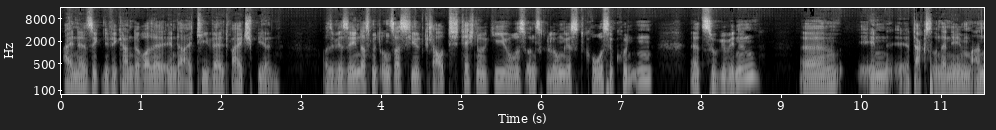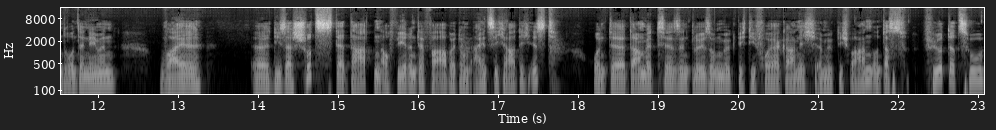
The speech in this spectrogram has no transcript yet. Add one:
eine signifikante Rolle in der IT weltweit spielen. Also wir sehen das mit unserer Sealed Cloud Technologie, wo es uns gelungen ist, große Kunden äh, zu gewinnen äh, in DAX-Unternehmen, andere Unternehmen, weil äh, dieser Schutz der Daten auch während der Verarbeitung einzigartig ist. Und äh, damit äh, sind Lösungen möglich, die vorher gar nicht äh, möglich waren. Und das führt dazu,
